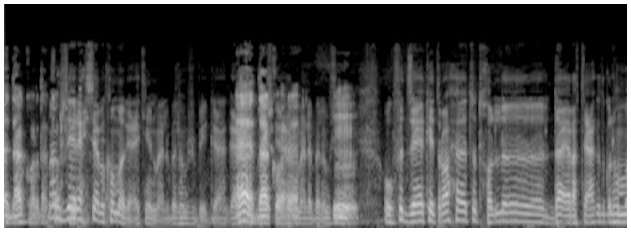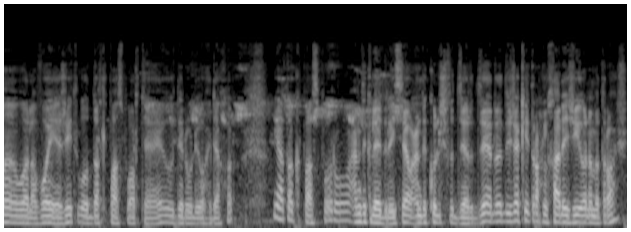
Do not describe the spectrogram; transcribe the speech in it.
آه d'accord ما d'accord الجزائر حسابك هما قاعدين ما على بالهمش بيك كاع آه، كاع d'accord، آه. ما على بالهمش. وفي الجزائر كي تروح تدخل الدائرة تاعك تقول لهم ولا فواياجيت ودرت ال passeport تاعي وديروا لي واحد آخر. يعطوك passeport وعندك ال adresse وعندك كلش في الجزائر. الجزائر déjà كي تروح للخارجية ولا ما تروحش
